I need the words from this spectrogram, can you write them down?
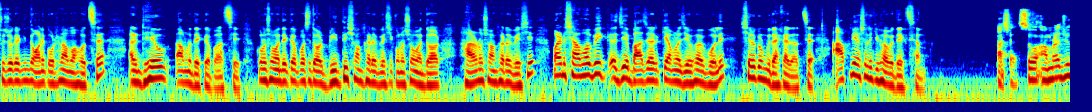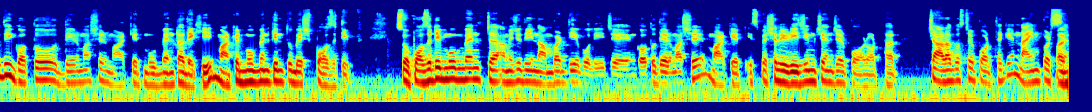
সূচকের কিন্তু অনেক ওঠানামা হচ্ছে, আর ঢেউ আমরা দেখতে পাচ্ছি। কোনো সময় দেখতে পাচ্ছি দর বৃদ্ধির সংখ্যাটা বেশি, কোনো সময় দর হারানোর সংখ্যাটা বেশি মানে স্বাভাবিক যে বাজারকে আমরা যেভাবে বলি সেরকমই দেখা যাচ্ছে। আপনি আসলে কীভাবে দেখছেন? আচ্ছা সো আমরা যদি গত দেড় মাসের মার্কেট মুভমেন্টটা দেখি মার্কেট মুভমেন্ট কিন্তু বেশ পজিটিভ সো পজিটিভ মুভমেন্ট আমি যদি নাম্বার দিয়ে বলি যে গত দেড় মাসে মার্কেট স্পেশালি রিজিম চেঞ্জের পর অর্থাৎ চার আগস্টের পর থেকে নাইন পার্সেন্ট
